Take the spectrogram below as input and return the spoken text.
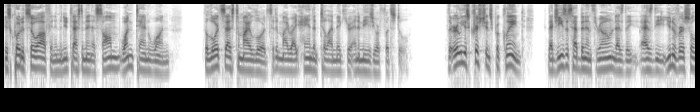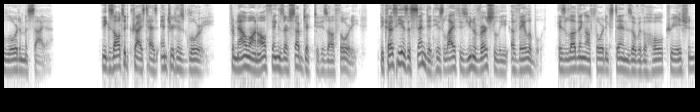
is quoted so often in the New Testament as Psalm 110:1. The Lord says to my Lord, Sit at my right hand until I make your enemies your footstool. The earliest Christians proclaimed that Jesus had been enthroned as the, as the universal Lord and Messiah. The exalted Christ has entered his glory. From now on, all things are subject to his authority. Because he has ascended, his life is universally available. His loving authority extends over the whole creation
